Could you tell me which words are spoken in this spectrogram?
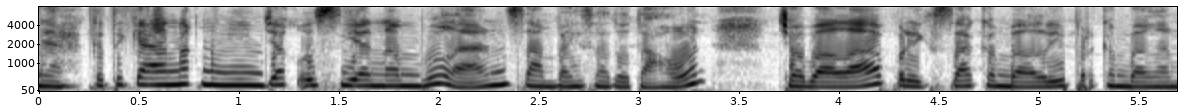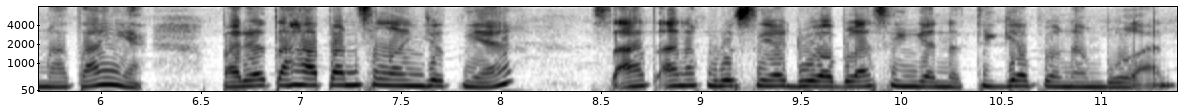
Nah, ketika anak menginjak usia 6 bulan sampai 1 tahun, cobalah periksa kembali perkembangan matanya. Pada tahapan selanjutnya, saat anak berusia 12 hingga 36 bulan.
